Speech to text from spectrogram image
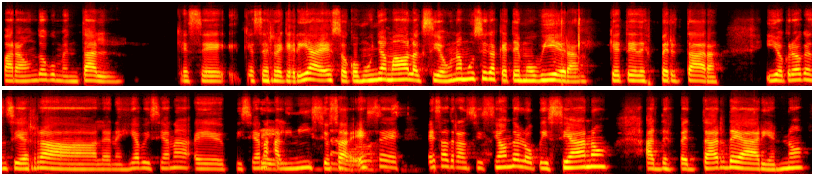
para un documental que se, que se requería eso, como un llamado a la acción, una música que te moviera, que te despertara. Y yo creo que encierra la energía pisciana, eh, al inicio, o sea, ese, esa transición de lo pisciano al despertar de Aries, ¿no?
